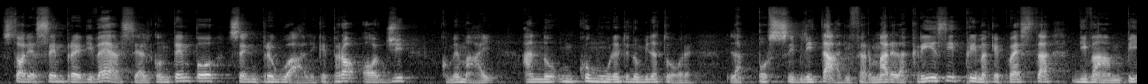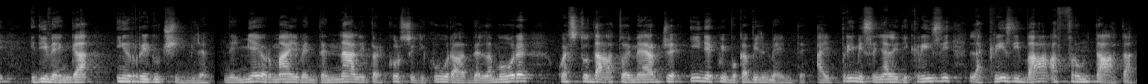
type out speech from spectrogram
Storie sempre diverse, al contempo sempre uguali, che però oggi, come mai, hanno un comune denominatore, la possibilità di fermare la crisi prima che questa divampi e divenga irriducibile. Nei miei ormai ventennali percorsi di cura dell'amore, questo dato emerge inequivocabilmente. Ai primi segnali di crisi, la crisi va affrontata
